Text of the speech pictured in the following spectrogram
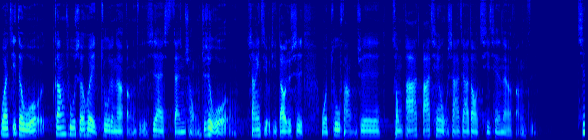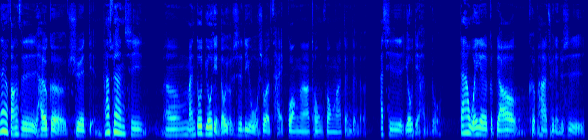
我还记得我刚出社会租的那房子是在三重，就是我上一集有提到，就是我租房就是从八八千五杀价到七千的那个房子。其实那个房子还有个缺点，它虽然其实嗯蛮多优点都有，就是例如我说的采光啊、通风啊等等的，它其实优点很多。但它唯一有一个比较可怕的缺点就是，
